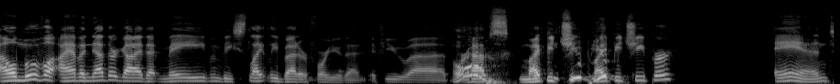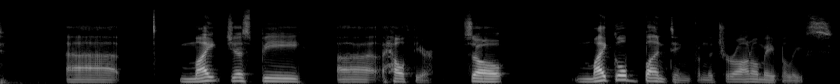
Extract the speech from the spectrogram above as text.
I will move on. I have another guy that may even be slightly better for you then. If you uh Oh, perhaps might be cheap, you- might be cheaper. And uh might just be uh, healthier. So, Michael Bunting from the Toronto Maple Leafs.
